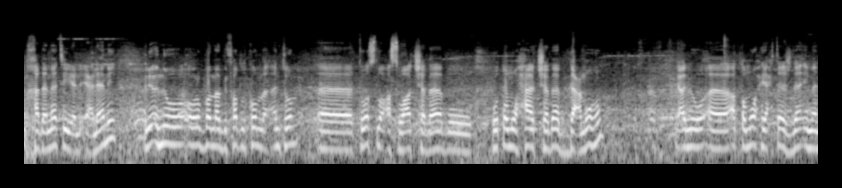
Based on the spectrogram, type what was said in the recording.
الخدماتي الإعلامي لأنه ربما بفضلكم أنتم آه، توصلوا أصوات شباب وطموحات شباب دعموهم لأنه آه، الطموح يحتاج دائما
